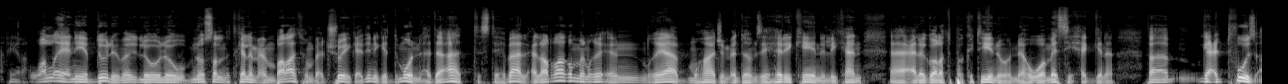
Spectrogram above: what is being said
أخيرا والله يعني يبدو لي لو لو بنوصل نتكلم عن مباراتهم بعد شوي قاعدين يقدمون أداءات استهبال على الرغم من غياب مهاجم عندهم زي هاري كين اللي كان آه، على قولة بوكيتينو إنه هو ميسي حقنا. فقاعد تفوز 4-0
